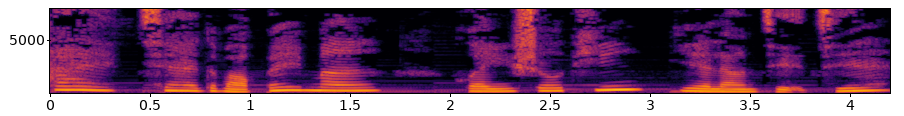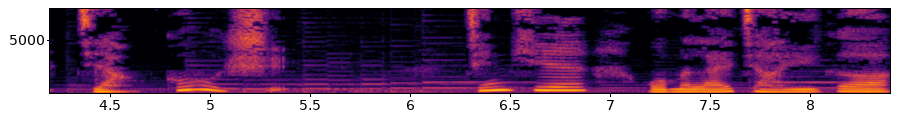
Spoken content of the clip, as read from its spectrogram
嗨，亲爱的宝贝们，欢迎收听月亮姐姐讲故事。今天我们来讲一个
